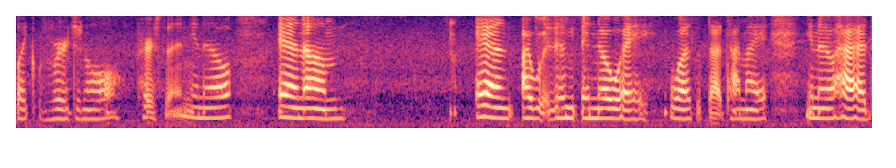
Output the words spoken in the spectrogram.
like virginal person, you know, and um, and I would in, in no way was at that time. I, you know, had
